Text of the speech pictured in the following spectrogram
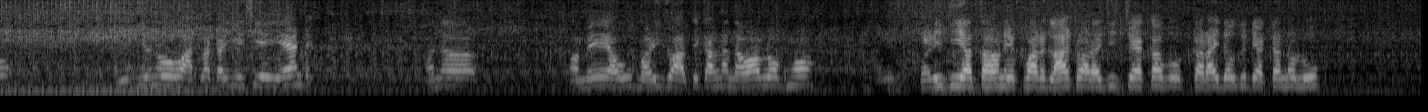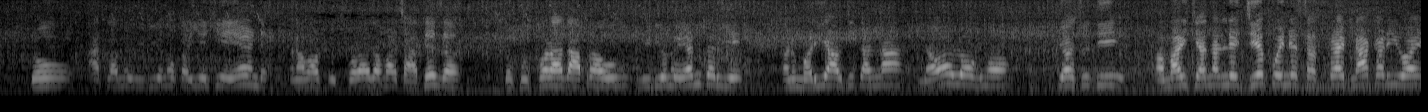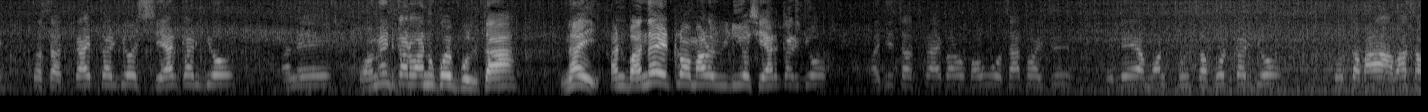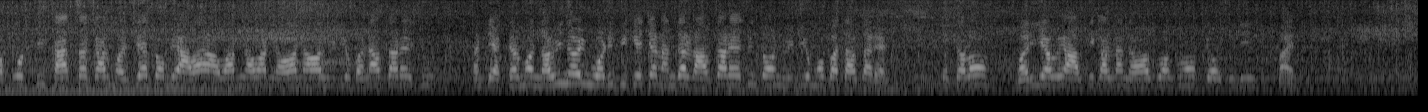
વિડીયોનો આટલા કરીએ છીએ એન્ડ અને અમે આવું મળીશું આવતીકાલના નવા બ્લોગમાં ફરીથી અત્યારે એકવાર લાસ્ટ વાર હજી ચેકઅપ કરાવી દઉં છું ટ્રેક્ટરનો લુક તો આટલા અમે વિડીયોનો કરીએ છીએ એન્ડ અને અમારા પુષ્પરાજ અમારા સાથે છે. તો પુષ્પરાજ આપણે આવું વિડીયોનો એન્ડ કરીએ અને મળીએ આવતીકાલના નવા બ્લોગમાં ત્યાં સુધી અમારી ચેનલને જે કોઈને સબસ્ક્રાઈબ ના કરી હોય તો સબસ્ક્રાઈબ કરજો શેર કરજો. અને કોમેન્ટ કરવાનું કોઈ ભૂલતા નહીં. અને બને એટલો અમારો વીડિયો શેર કરજો. હજી સબસ્ક્રાઈબરો બહુ ઓછા થાય છે, એટલે અમને ફૂલ સપોર્ટ કરજો. તો તમારા આવા સપોર્ટથી સાથ સહકાર મળશે તો અમે આવા અવારનવાર નવા નવા વીડિયો બનાવતા રહીશું. અને ટ્રેક્ટરમાં નવી નવી મોડિફિકેશન અંદર લાવતા રહીશું તો વિડીયોમાં બતાવતા રહીશું. તો ચલો, મળીએ હવે આવતીકાલના નવા બ્લોગમાં ત્યાં સુધી બાય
